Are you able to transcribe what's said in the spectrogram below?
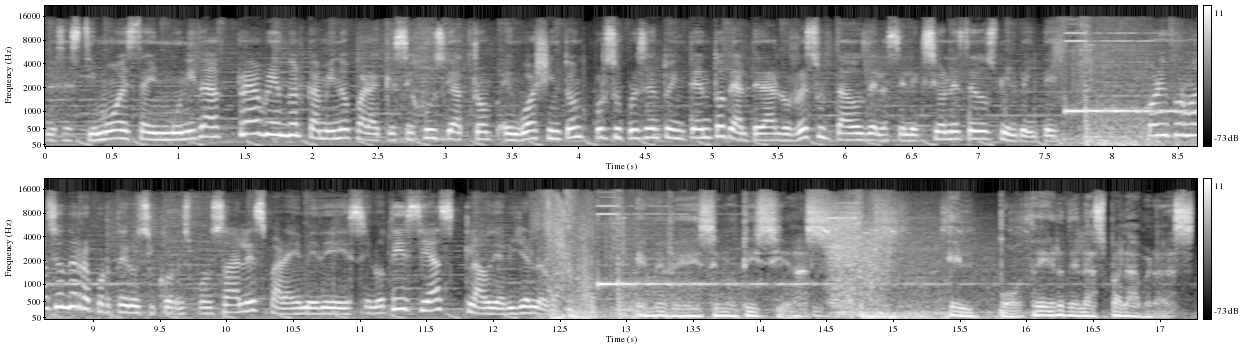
desestimó esta inmunidad, reabriendo el camino para que se juzgue a Trump en Washington por su presunto intento de alterar los resultados de las elecciones de 2020. Por información de reporteros y corresponsales para MDS Noticias, Claudia Villanueva. MBS Noticias. El poder de las palabras.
